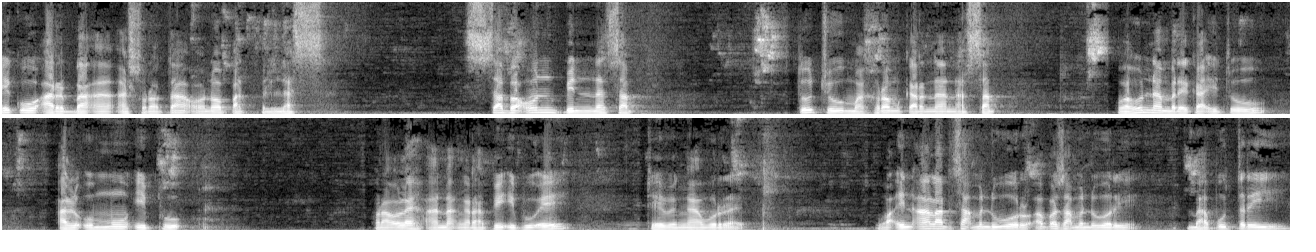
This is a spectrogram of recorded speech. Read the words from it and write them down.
Iku arba'a asrota ono 14 sabaun bin nasab tujuh mahram karena nasab wahuna mereka itu al ummu ibu ora oleh anak ngerabi ibu e dewe ngawur Wa in alat sak menduwur, apa sak menduwuri? Mbah Putri,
